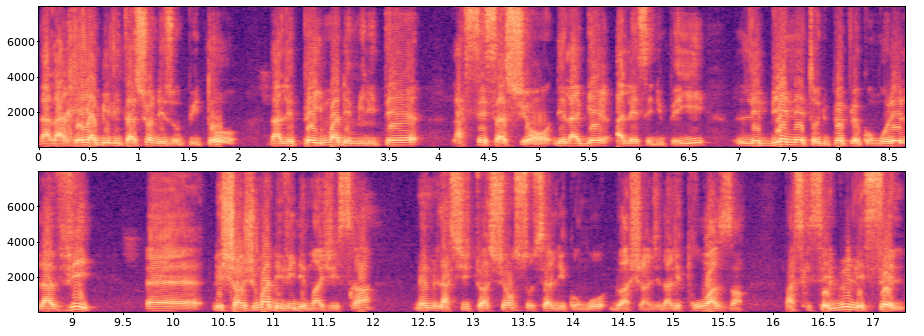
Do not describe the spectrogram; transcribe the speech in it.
dans la réhabilitation des hôpitaux, dans le paiement des militaires, la cessation de la guerre à l'est du pays, le bien-être du peuple congolais, la vie, euh, le changement de vie des magistrats, même la situation sociale du Congo doit changer dans les trois ans. Parce que c'est lui le seul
